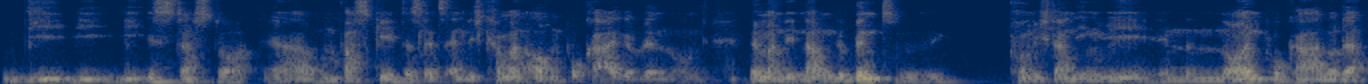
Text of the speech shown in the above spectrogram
Wie, wie, wie ist das dort? Ja? Um was geht es letztendlich? Kann man auch einen Pokal gewinnen? Und wenn man den dann gewinnt, komme ich dann irgendwie in einen neuen Pokal oder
